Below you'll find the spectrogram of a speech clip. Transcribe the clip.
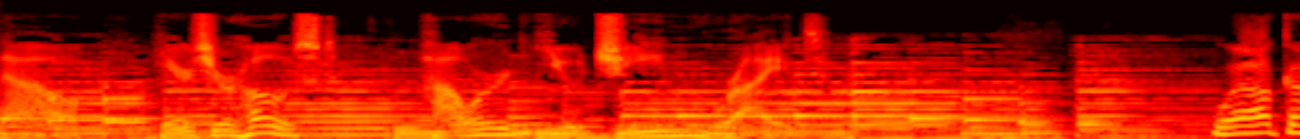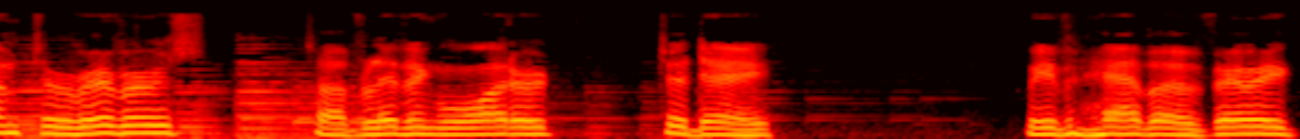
Now, here's your host, Howard Eugene Wright. Welcome to Rivers of Living Water today. We have a very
